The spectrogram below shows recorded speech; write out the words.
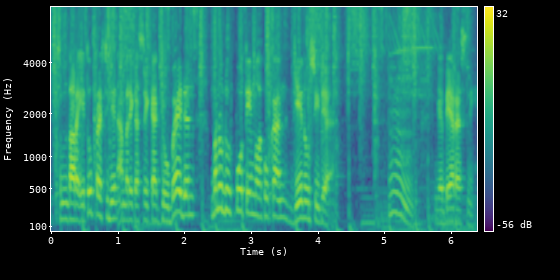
Sementara itu, Presiden Amerika Serikat Joe Biden menuduh Putin melakukan genosida. Hmm, nggak beres nih.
